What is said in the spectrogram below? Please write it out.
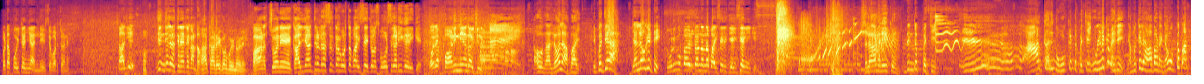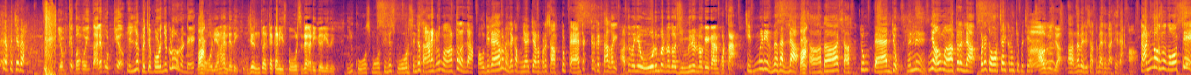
എവിടെ പോയി ഞാൻ അന്വേഷിച്ച പഠിച്ചോനെ ആ. കടയിൽ കൊണ്ട് പോയിനോനെ പടച്ചോനെ കല്യാണത്തിന് ഡ്രസ് എടുക്കാൻ കൊടുത്ത പൈസ ഏറ്റവും സ്പോർട്സ് കടി കയറിക്കേ ഓരോ പണി ഞാൻ കഴിച്ചു ഓ നല്ലോ ലാഭായി. ഇപ്പൊ എല്ലാം കിട്ടി. തുണി കുപ്പായ എടുക്കാൻ തന്ന പൈസ ഒരു ജെയ്സി വാങ്ങിക്കേ. അസലാമലൈക്കും ഇതിന്റെ പറ്റി ആൾക്കാർ നോക്കണ്ട പച്ച ഉള്ളിക്ക് വരി. നമുക്ക് ലാഭാണ്. ഞാൻ ഒക്കെ പറഞ്ഞുതരാം പച്ച എവിടെ ഇപ്പം പോയി? തല പൊട്ടിയോ? ഇല്ല പച്ച പൊളിഞ്ഞിക്കണോണ്ട് പൊളിയാണ് എന്റേത് എന്ത് തൽക്കാണ് ഈ സ്പോർട്സിന്റെ കടി കയറിയത്? ഈ കോസ്മോസിലെ സ്പോർട്സിന്റെ സാധനങ്ങൾ മാത്രമല്ല പൗതിലേറെ വില കമ്മിയായിട്ടാണ് ഇവിടെ ഷർട്ടും പാന്റൊക്കെ കിട്ടാനുള്ളത്. അത് വലിയ ഓടും പെടുന്നതോ ജിമ്മിന് ഇടണൊക്കെ കാരണം പൊട്ട. ചിമ്മിണി ഇരുന്നതല്ല സാധാ ഷർട്ടും പാന്റും ഞാൻ മാത്രല്ല ഇവിടെ ടോർച്ച് അയക്കണോ നോക്കിയപ്പോ അതൊന്നുമില്ല എന്നാ വരും ഷർട്ടും പാന്റും കാട്ടിയരാ കണ്ണൂർന്ന് നോക്കേ.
